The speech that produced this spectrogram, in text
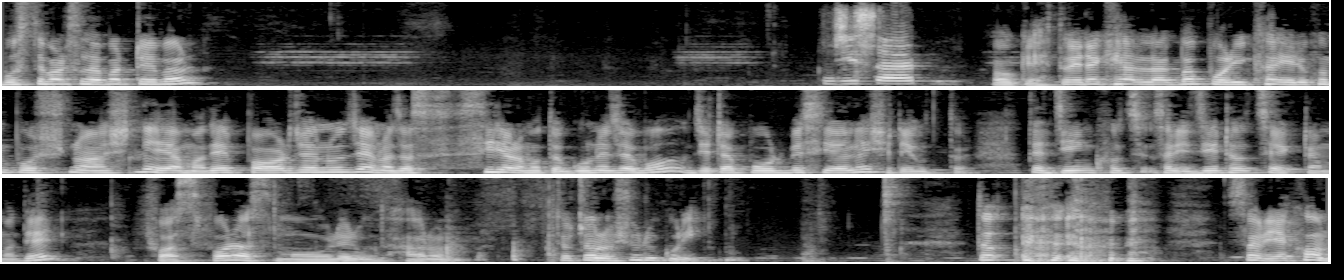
বুঝতে পারছ ব্যাপারটা এবার? জি স্যার। ওকে তো এটা খেয়াল রাখবা পরীক্ষা এরকম প্রশ্ন আসলে আমাদের পর্যায় অনুযায়ী আমরা জাস্ট সিরিয়াল মতো গুনে যাব যেটা পড়বে সিরিয়ালে সেটাই উত্তর। তো জিঙ্ক হচ্ছে সরি জেট হচ্ছে একটা আমাদের ফসফরাস মৌলের উদাহরণ। তো চলো শুরু করি। তো সরি এখন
